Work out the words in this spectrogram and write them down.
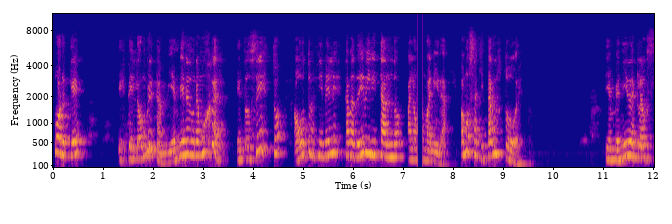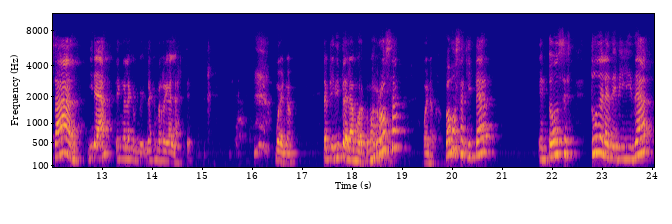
Porque este, el hombre también viene de una mujer. Entonces esto a otros niveles estaba debilitando a la humanidad. Vamos a quitarnos todo esto. Bienvenida, Klaus Mira, tengo la que, la que me regalaste. Bueno, la piedrita del amor, como es rosa, bueno, vamos a quitar entonces toda la debilidad,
